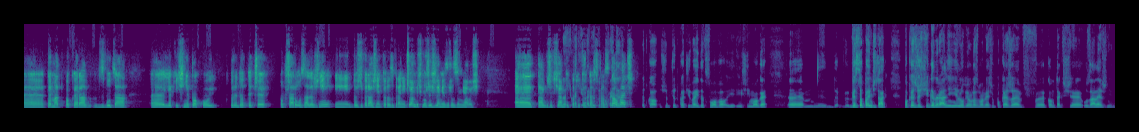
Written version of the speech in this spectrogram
E, temat pokera wzbudza e, jakiś niepokój, który dotyczy obszaru uzależnień i dość wyraźnie to rozgraniczyłam. Być może źle mnie zrozumiałeś. E, także chciałam tylko tutaj to sprostować. Szybciutko, szybciutko ci wejdę w słowo, jeśli mogę. Wiesz co, powiem ci tak, pokerzyści generalnie nie lubią rozmawiać o pokerze w kontekście uzależnień.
